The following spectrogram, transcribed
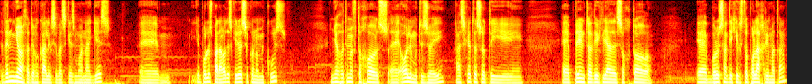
δεν νιώθω ότι έχω κάλυψει βασικές μου ανάγκες. Ε, για πολλούς παράγοντες, κυρίως οικονομικούς. Νιώθω ότι είμαι φτωχός ε, όλη μου τη ζωή, ασχέτως ότι ε, πριν το 2008 ε, μπορούσα να διαχειριστώ πολλά χρήματα,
